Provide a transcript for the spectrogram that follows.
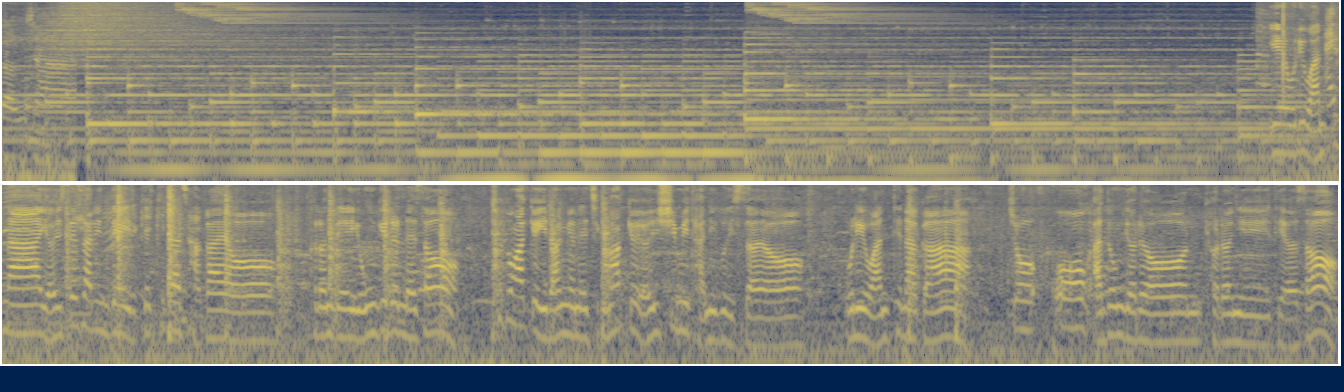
ទៅ 자. 예, 우리 완티나 13살인데 이렇게 키가 작아요. 그런데 용기를 내서 초등학교 1학년에 지금 학교 열심히 다니고 있어요. 우리 완티나가 쪽- 꼭 아동 결혼, 결혼이 되어서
